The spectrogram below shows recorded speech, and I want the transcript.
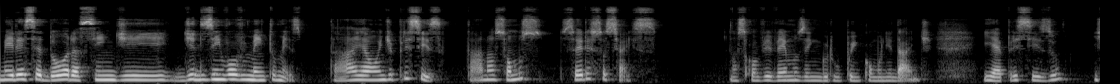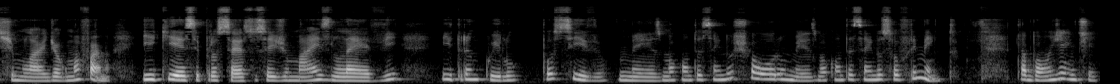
merecedor assim de, de desenvolvimento mesmo, tá? E aonde precisa, tá? Nós somos seres sociais. Nós convivemos em grupo, em comunidade, e é preciso estimular de alguma forma e que esse processo seja o mais leve e tranquilo possível, mesmo acontecendo choro, mesmo acontecendo sofrimento. Tá bom, gente?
